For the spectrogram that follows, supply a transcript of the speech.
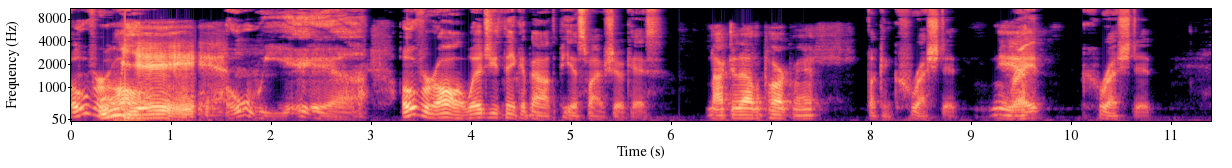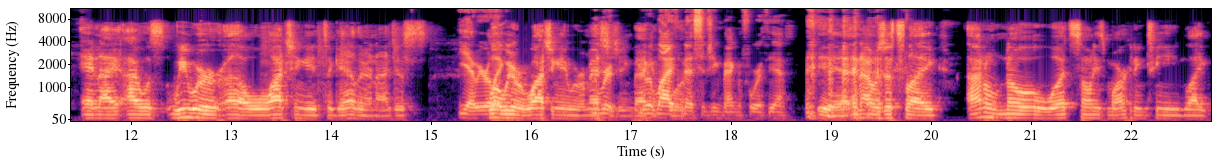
Overall, Oh yeah, oh yeah. Overall, what did you think about the PS5 showcase? knocked it out of the park, man. Fucking crushed it, Yeah. right? Crushed it. And I, I was, we were uh, watching it together, and I just, Yeah, we were well, like we were watching it, we were we were- messaging we were live forth. messaging back and forth. Yeah, yeah, and I was just like, I don't know what Sony's marketing team like,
